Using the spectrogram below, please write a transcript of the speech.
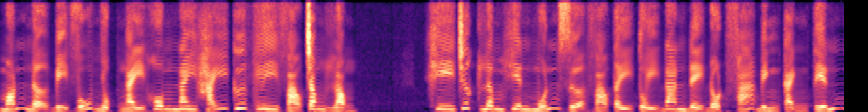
món nợ bị vũ nhục ngày hôm nay hãy cứ ghi vào trong lòng. Khi trước Lâm Hiên muốn dựa vào tẩy tuổi đan để đột phá bình cảnh tiến.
